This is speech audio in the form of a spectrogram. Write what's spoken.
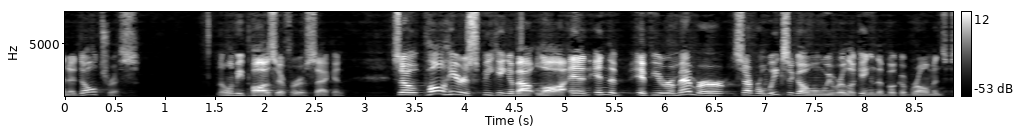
an adulteress. Now let me pause there for a second. So Paul here is speaking about law, and in the, if you remember several weeks ago when we were looking in the book of Romans,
